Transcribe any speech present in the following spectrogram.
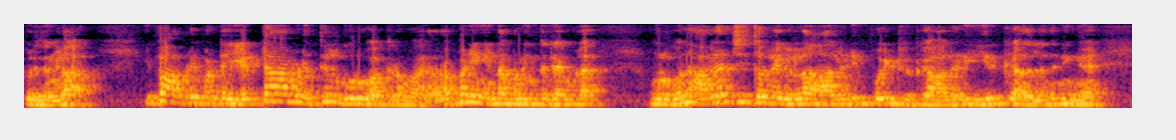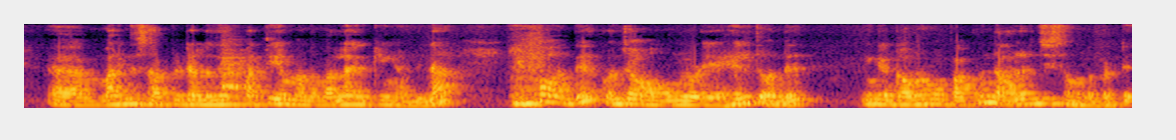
புரியுதுங்களா? இப்போ அப்படிப்பட்ட எட்டாம் இடத்தில் குரு வக்கரமாகிறார் அப்போ நீங்கள் என்ன பண்ணி இந்த டைமில் உங்களுக்கு வந்து அலர்ஜி தொல்லைகள்லாம் ஆல்ரெடி போயிட்டு இருக்கு. ஆல்ரெடி இருக்கு அதுலேருந்து நீங்கள் மருந்து சாப்பிட்டுட்டு அல்லது பத்தியம் அந்த மாதிரிலாம் இருக்கீங்க அப்படின்னா இப்போ வந்து கொஞ்சம் உங்களுடைய ஹெல்த் வந்து நீங்கள் கவனமாக பார்க்கணும். இந்த அலர்ஜி சம்மந்தப்பட்டு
